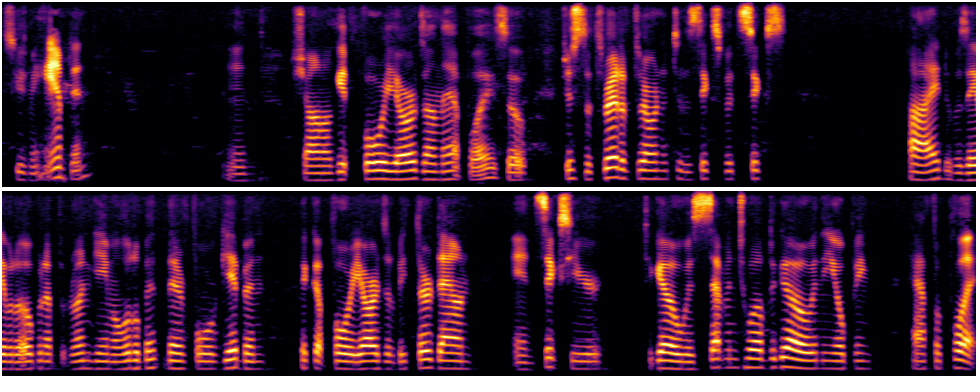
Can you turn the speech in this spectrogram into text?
Excuse me, Hampton. And Sean will get four yards on that play. So just the threat of throwing it to the six foot six Hyde was able to open up the run game a little bit there for Gibbon. Pick up four yards. It'll be third down and six here to go with 7.12 to go in the opening half of play.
